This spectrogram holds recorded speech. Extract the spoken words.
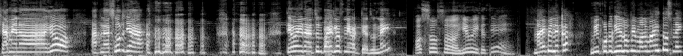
श्यामेनं ह्यो आपला सूर्या ते होईना अजून पाहिलंच नाही वाटते अजून नाही? असं असं हे होई का ते? नाही बिले का? मी कुठं गेलो बी मला माहितच नाही.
